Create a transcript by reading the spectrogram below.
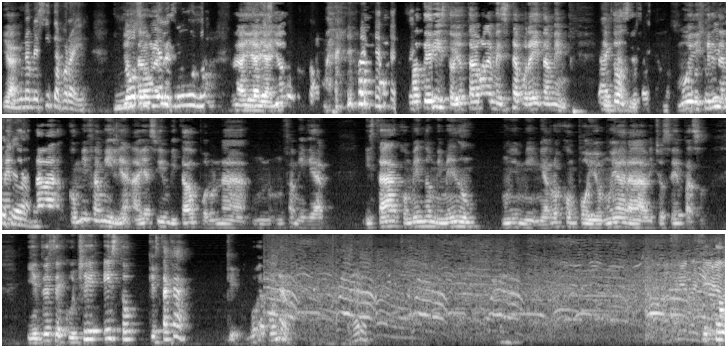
Ya. Una mesita por ahí. No subí a la tribuna. Ah, ya, ya, yo no te he visto, yo estaba en una mesita por ahí también. Entonces, muy discretamente estaba con mi familia, había sido invitado por una, un, un, familiar y estaba comiendo mi menú, muy, mi, mi, arroz con pollo, muy agradable, dicho sea de paso. Y entonces escuché esto que está acá, que voy a poner. Claro. Esto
